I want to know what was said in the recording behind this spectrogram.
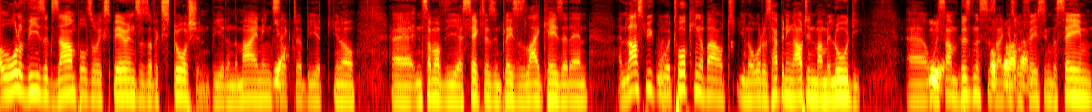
all of these examples or experiences of extortion, be it in the mining Yeah. sector, be it you know uh, in some of the uh, sectors in places like KZN. And last week we were talking about you know what was happening out in Mamelodi, uh, where Yeah. some businesses, I guess, were facing the same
